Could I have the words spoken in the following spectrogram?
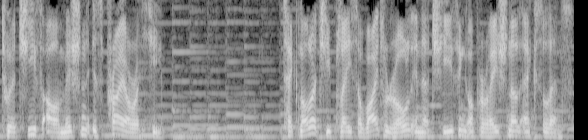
to achieve our mission is priority. Technology plays a vital role in achieving operational excellence.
